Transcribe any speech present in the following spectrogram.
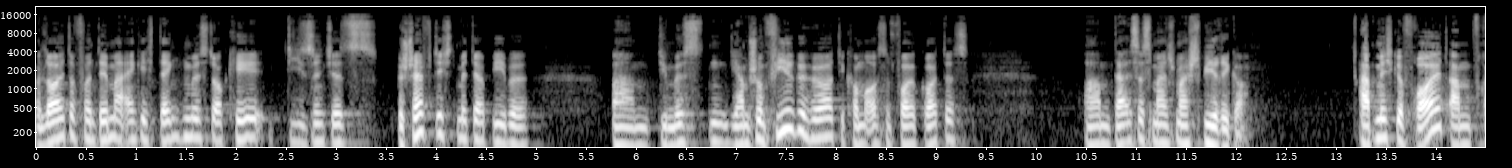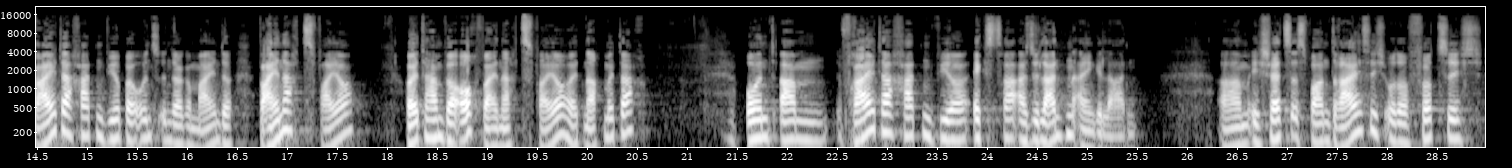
Und Leute, von denen man eigentlich denken müsste, okay, die sind jetzt beschäftigt mit der Bibel, ähm, die müssten, die haben schon viel gehört, die kommen aus dem Volk Gottes. Ähm, da ist es manchmal schwieriger. Hab mich gefreut. Am Freitag hatten wir bei uns in der Gemeinde Weihnachtsfeier. Heute haben wir auch Weihnachtsfeier, heute Nachmittag. Und am Freitag hatten wir extra Asylanten eingeladen. Ähm, ich schätze, es waren 30 oder 40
